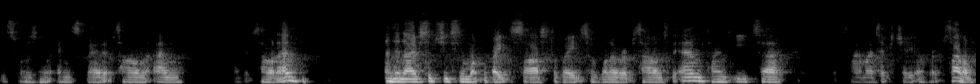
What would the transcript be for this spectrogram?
This was you know, n squared epsilon n epsilon n. And then I've substituted in what the weights are, so the weights of 1 over epsilon to the m times eta epsilon minus xj over epsilon.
